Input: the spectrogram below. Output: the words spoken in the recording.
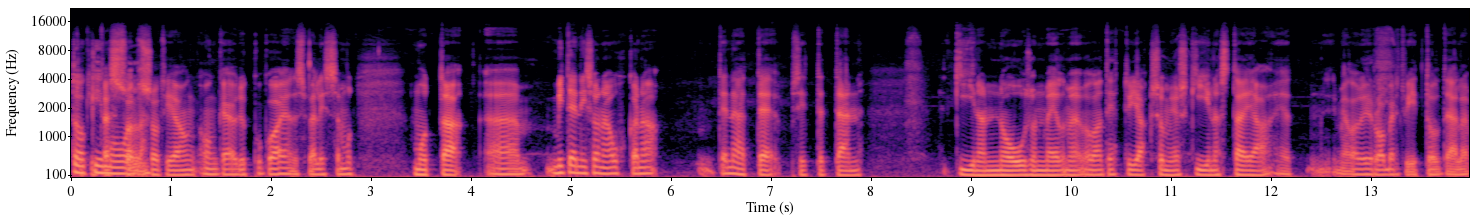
toki tässä muualla. sotia on, on käyty koko ajan tässä välissä. Mutta, mutta ää, miten isona uhkana te näette sitten tämän Kiinan nousun? Meillä me ollaan tehty jakso myös Kiinasta ja, ja meillä oli Robert Viittol täällä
